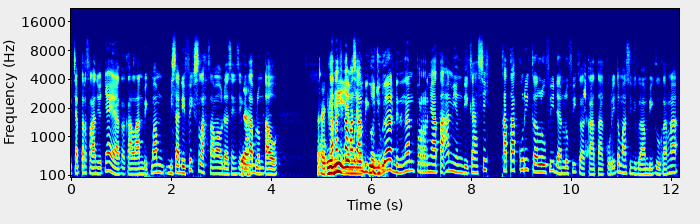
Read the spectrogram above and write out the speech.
chapter selanjutnya ya kekalahan Big Mom bisa di fix lah sama Uda Sensei Nah. kita belum tahu. Nah, karena kita masih ambigu juga dengan pernyataan yang dikasih Katakuri ke Luffy dan Luffy ke Katakuri itu masih juga ambigu. Karena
